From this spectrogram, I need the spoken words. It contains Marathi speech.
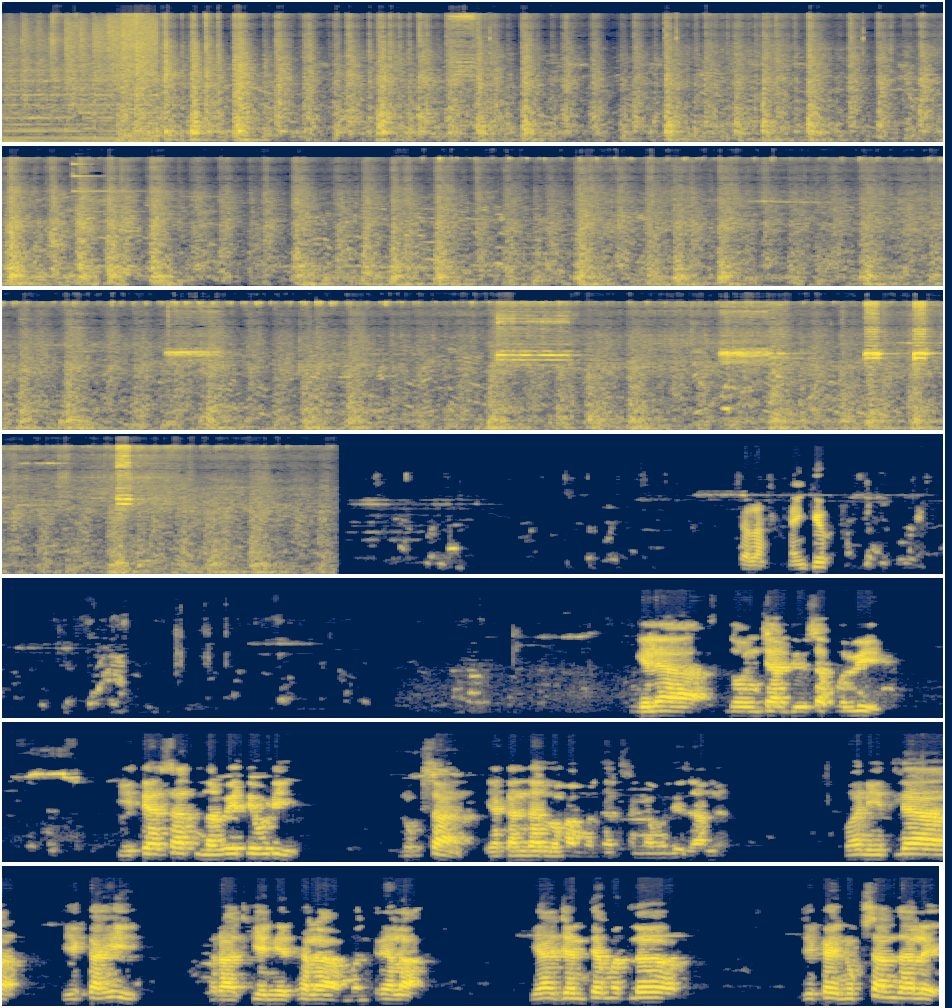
थँक्यू गेल्या दोन चार दिवसापूर्वी इतिहासात नव्हे तेवढी नुकसान या कंदा लोहा मतदारसंघामध्ये झालं. पण इथल्या एकाही राजकीय नेत्याला मंत्र्याला या जनतेमधलं जे काही नुकसान झालंय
